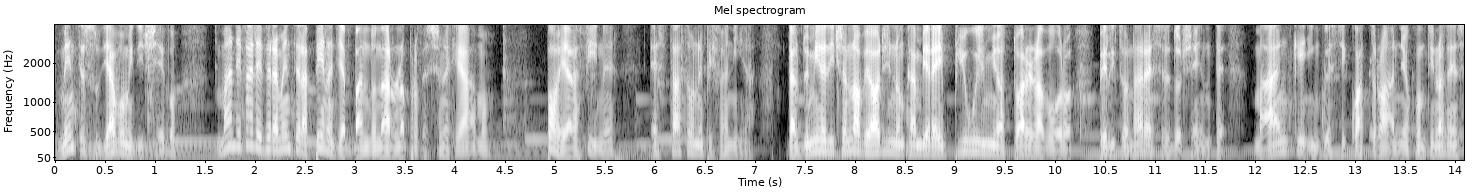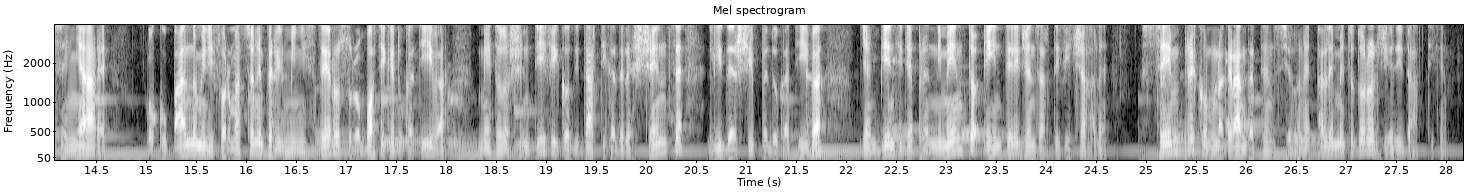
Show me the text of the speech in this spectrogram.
Mentre studiavo mi dicevo, ma ne vale veramente la pena di abbandonare una professione che amo? Poi alla fine è stata un'epifania. Dal 2019 a oggi non cambierei più il mio attuale lavoro per ritornare a essere docente, ma anche in questi quattro anni ho continuato a insegnare, occupandomi di formazione per il Ministero su robotica educativa, metodo scientifico, didattica delle scienze, leadership educativa, gli ambienti di apprendimento e intelligenza artificiale, sempre con una grande attenzione alle metodologie didattiche.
